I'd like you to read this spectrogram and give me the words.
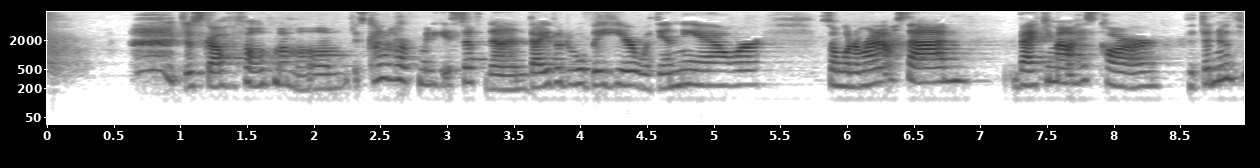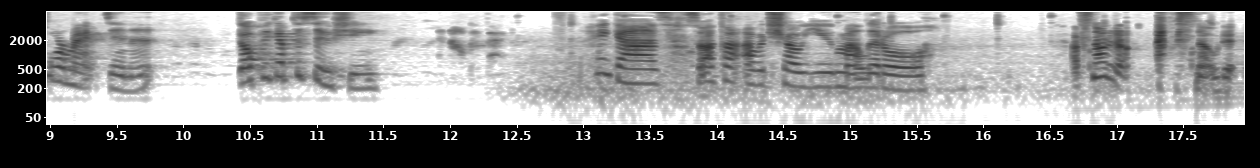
Just got the phone with my mom. It's kind of hard for me to get stuff done. David will be here within the hour. So I'm going to run outside, vacuum out his car, put the new floor mats in it, go pick up the sushi, and I'll be back. Hey guys, so I thought I would show you my little, I've snowed it on, I've snowed it,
